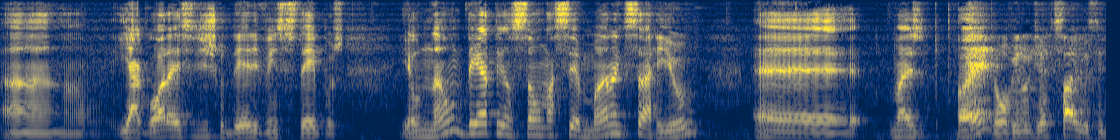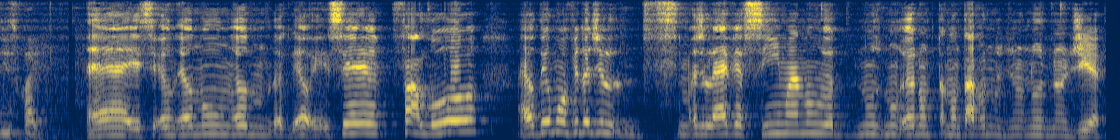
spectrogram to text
Ah, e agora esse disco dele, Vince Staples, eu não dei atenção na semana que saiu, é, mas. Oi? Eu ouvi no dia que saiu esse disco aí. É, esse, eu, eu não. Eu, eu, você falou. Aí eu dei uma ouvida de, de leve assim, mas não, eu, não, eu não, não tava no, no, no dia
